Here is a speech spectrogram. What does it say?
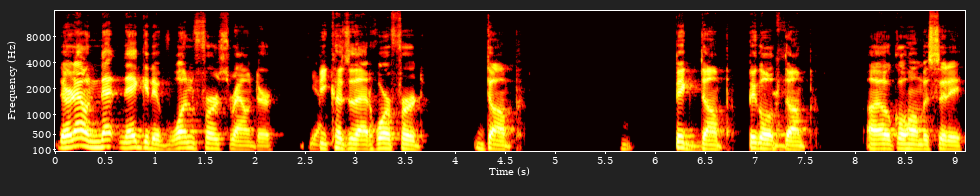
they're now net negative one first rounder yeah. because of that Horford dump big dump, big old dump, uh, Oklahoma City,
